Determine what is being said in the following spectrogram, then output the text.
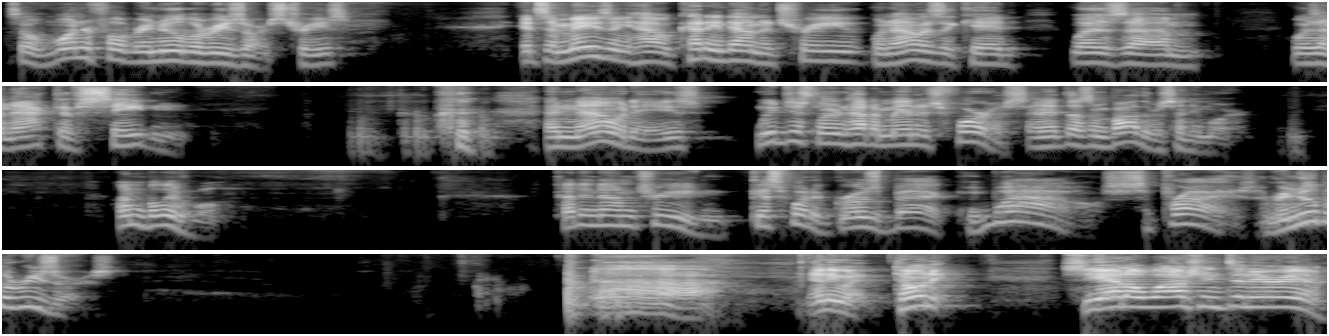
It's a wonderful renewable resource, trees it's amazing how cutting down a tree when I was a kid was um, was an act of Satan. and nowadays, we just learned how to manage forests, and it doesn't bother us anymore. Unbelievable. Cutting down a tree, guess what? It grows back. Wow! Surprise! A renewable resource. Ah. Anyway, Tony, Seattle, Washington area.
